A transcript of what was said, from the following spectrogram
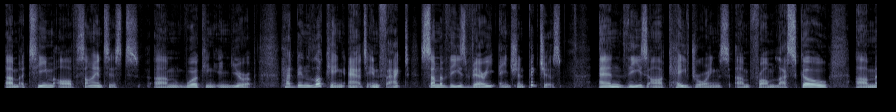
um, a team of scientists um, working in Europe had been looking at, in fact, some of these very ancient pictures. And these are cave drawings um, from Lascaux um,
